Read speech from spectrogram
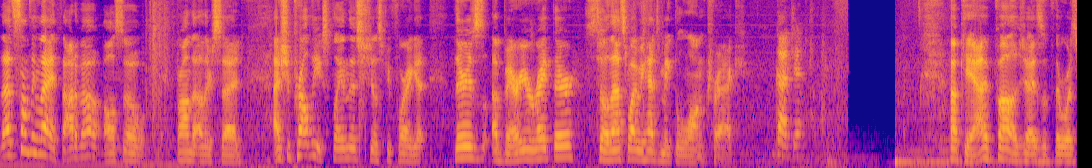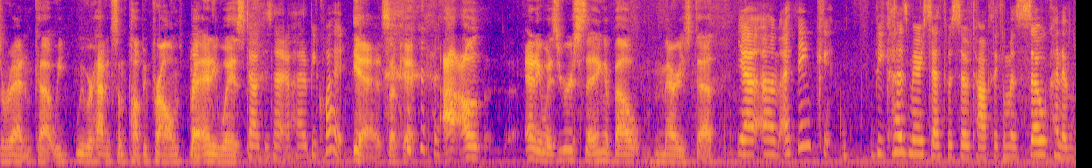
that's something that I thought about. Also, we're on the other side. I should probably explain this just before I get. There's a barrier right there, so that's why we had to make the long track. Gotcha. Okay, I apologize if there was a random cut. We we were having some puppy problems, but My- anyways, Dog does not know how to be quiet. yeah, it's okay. I, I'll. Anyways, you were saying about Mary's death. Yeah, um, I think because Mary's death was so toxic and was so kind of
